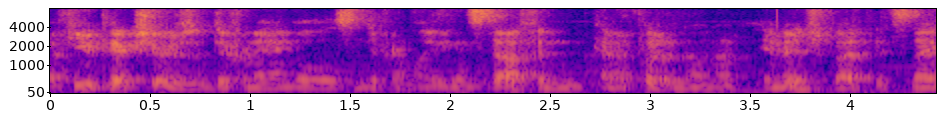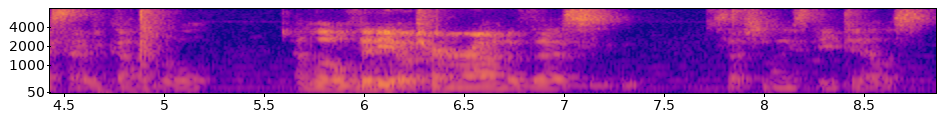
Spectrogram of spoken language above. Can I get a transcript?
a few pictures of different angles and different lighting and stuff and kind of put it on an image. But it's nice that we got a little a little video turnaround of this. Such nice details.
